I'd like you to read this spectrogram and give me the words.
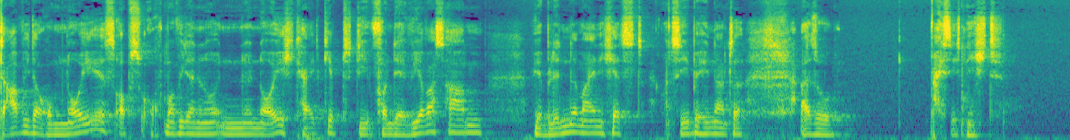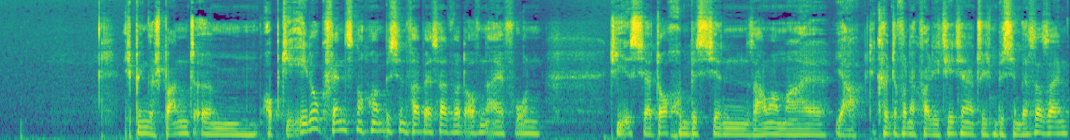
da wiederum neu ist, ob es auch mal wieder eine, Neuigkeit gibt, die, von der wir was haben. Wir Blinde meine ich jetzt und Sehbehinderte. Also weiß ich nicht. Ich bin gespannt, ähm, ob die Eloquenz noch mal ein bisschen verbessert wird auf dem iPhone. Die ist ja doch ein bisschen, sagen wir mal, ja, die könnte von der Qualität her natürlich ein bisschen besser sein.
